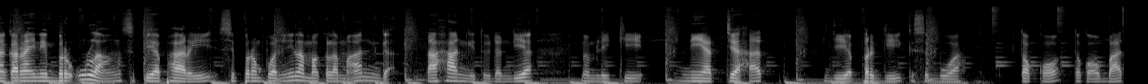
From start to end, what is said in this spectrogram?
Nah karena ini berulang setiap hari si perempuan ini lama kelamaan gak tahan gitu dan dia memiliki niat jahat dia pergi ke sebuah toko toko obat.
